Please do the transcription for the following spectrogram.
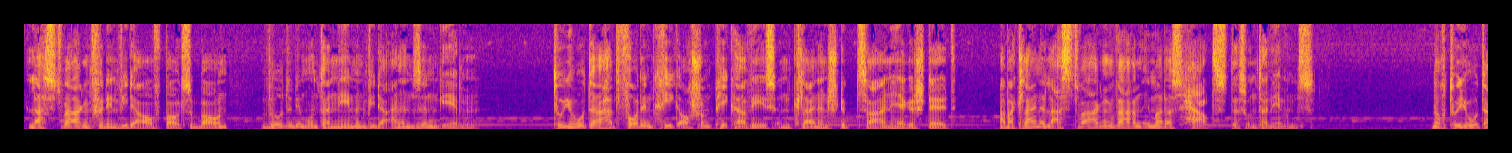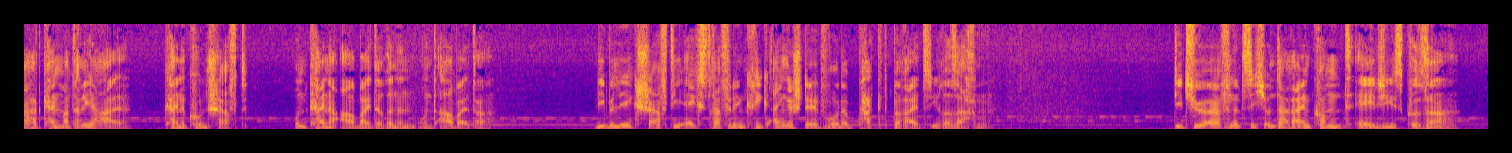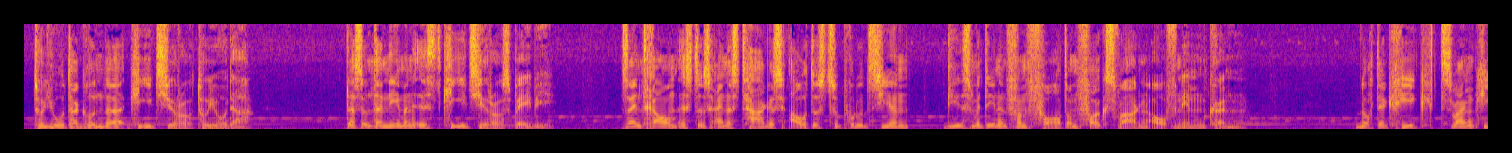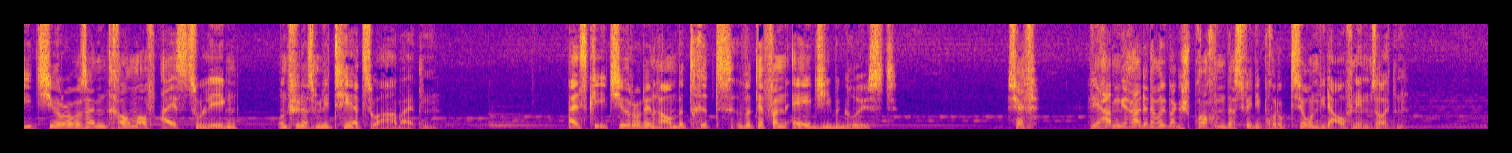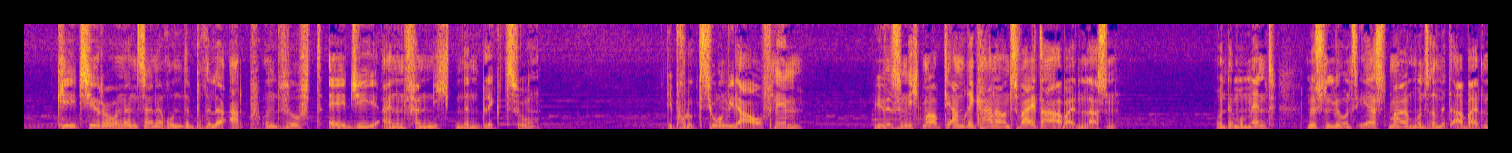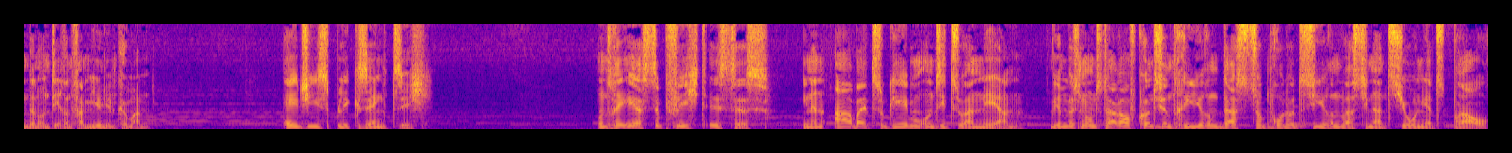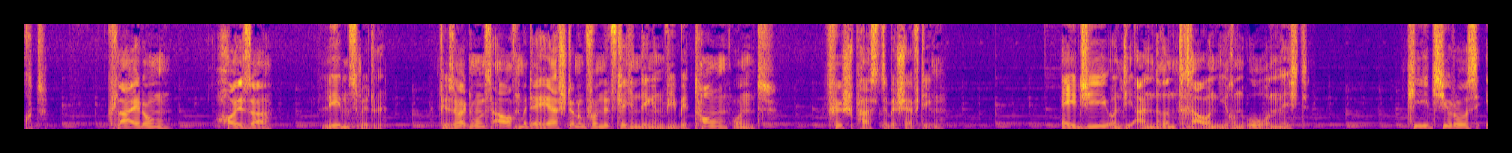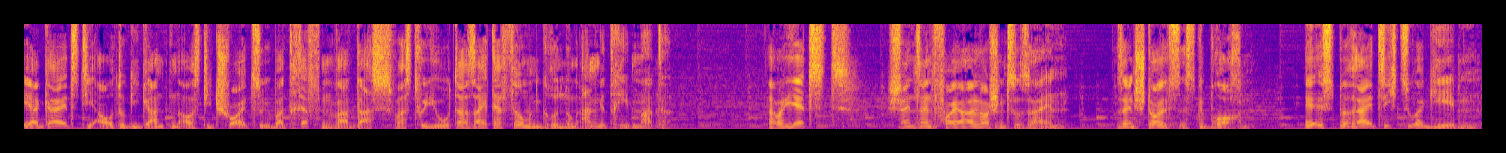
Lastwagen für den Wiederaufbau zu bauen, würde dem Unternehmen wieder einen Sinn geben. Toyota hat vor dem Krieg auch schon PKWs in kleinen Stückzahlen hergestellt, aber kleine Lastwagen waren immer das Herz des Unternehmens. Doch Toyota hat kein Material, keine Kundschaft und keine Arbeiterinnen und Arbeiter. Die Belegschaft, die extra für den Krieg eingestellt wurde, packt bereits ihre Sachen. Die Tür öffnet sich und da rein kommt Eijis Cousin, Toyota-Gründer Kiichiro Toyoda. Das Unternehmen ist Kiichiros Baby. Sein Traum ist es, eines Tages Autos zu produzieren, die es mit denen von Ford und Volkswagen aufnehmen können. Doch der Krieg zwang Kiichiro, seinen Traum auf Eis zu legen und für das Militär zu arbeiten. Als Kiichiro den Raum betritt, wird er von Eiji begrüßt. Chef, wir haben gerade darüber gesprochen, dass wir die Produktion wieder aufnehmen sollten. Kiichiro nimmt seine runde Brille ab und wirft Eiji einen vernichtenden Blick zu. Die Produktion wieder aufnehmen? Wir wissen nicht mal, ob die Amerikaner uns weiterarbeiten lassen. Und im Moment müssen wir uns erstmal um unsere Mitarbeitenden und deren Familien kümmern. Agis Blick senkt sich. Unsere erste Pflicht ist es, ihnen Arbeit zu geben und sie zu ernähren. Wir müssen uns darauf konzentrieren, das zu produzieren, was die Nation jetzt braucht. Kleidung, Häuser, Lebensmittel. Wir sollten uns auch mit der Herstellung von nützlichen Dingen wie Beton und Fischpaste beschäftigen. AG und die anderen trauen ihren Ohren nicht. Kiichiros Ehrgeiz, die Autogiganten aus Detroit zu übertreffen, war das, was Toyota seit der Firmengründung angetrieben hatte. Aber jetzt scheint sein Feuer erloschen zu sein. Sein Stolz ist gebrochen. Er ist bereit, sich zu ergeben,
